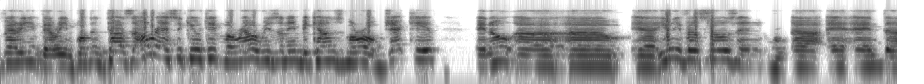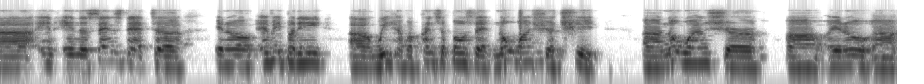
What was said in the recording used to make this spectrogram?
very, very important. Does our executive moral reasoning becomes more objective, you know, uh, uh, uh, universals and uh, and uh, in in the sense that uh, you know everybody we have a principles that no one should cheat, no one should you know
